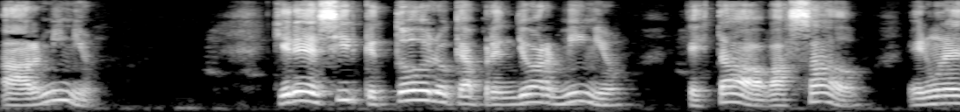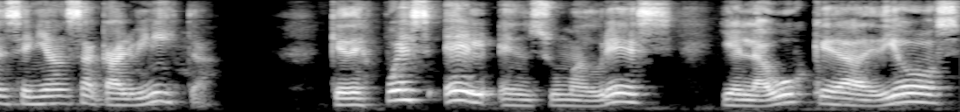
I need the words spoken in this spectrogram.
a Arminio. Quiere decir que todo lo que aprendió Arminio estaba basado en una enseñanza calvinista, que después él en su madurez y en la búsqueda de Dios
